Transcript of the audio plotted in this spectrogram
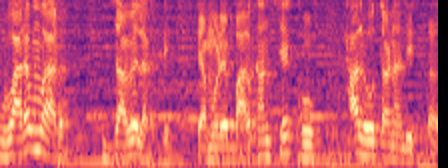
वारंवार जावे लागते. त्यामुळे बालकांचे खूप हाल होताना दिसतात.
